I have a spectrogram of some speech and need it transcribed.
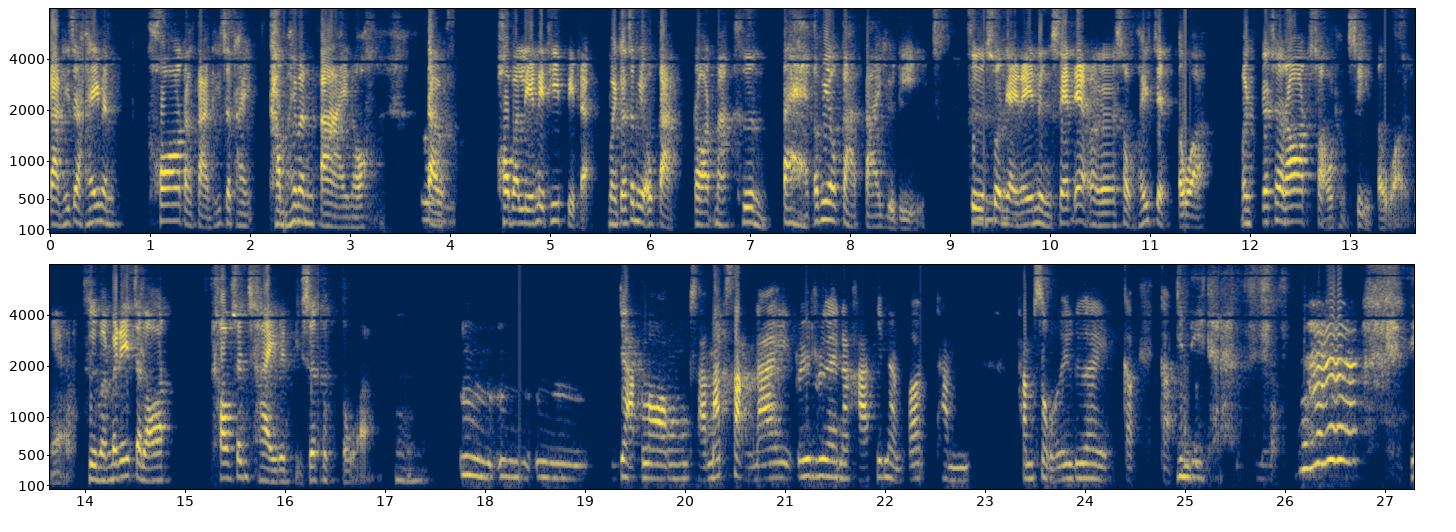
การที่จะให้มันข้อต่างๆ ที่จะทำให้มันตายเนาะแต่พอมาเลี้ยงในที่ปิดอะมันก็จะมีโอกาสรอดมากขึ้น แต่ก็มีโอกาสตายอยู่ดี คือส่วนใหญ่ในหนึ่งเซตเนี่ยมันจะส่งให้เจ็ดตัว มันก็จะรอดสองถึงสี่ตัวอย่างเงี้ยคือมันไม่ได้จะรอดเข้าเส้นชัยเป็นผีเสื้อทุกตัว อืม อืมอืมอืมอยากลองสามารถสั่งได้เรื่อยๆนะคะ พี่แหม่มก็ทำทำส่งเรื่อยๆ กับกับยินดีค่ะ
